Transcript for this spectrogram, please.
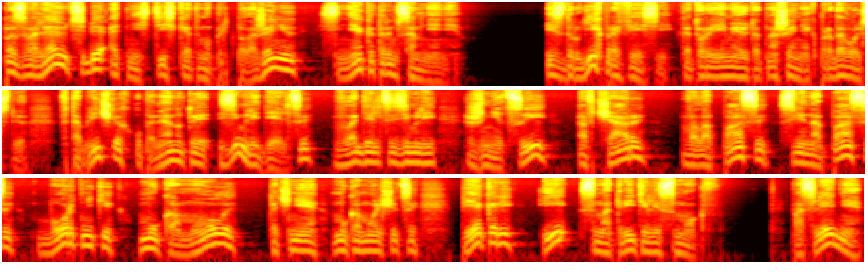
позволяют себе отнестись к этому предположению с некоторым сомнением. Из других профессий, которые имеют отношение к продовольствию, в табличках упомянуты земледельцы, владельцы земли, жнецы, овчары, волопасы, свинопасы, бортники, мукомолы, точнее мукомольщицы, пекари и смотрители смокв. Последние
